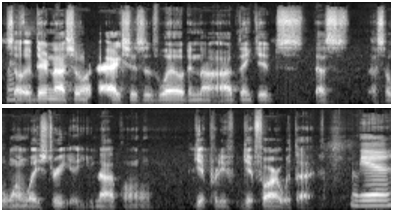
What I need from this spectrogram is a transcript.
So if they're not showing the actions as well, then no, I think it's that's that's a one way street. and You're not gonna get pretty get far with that. Yeah,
